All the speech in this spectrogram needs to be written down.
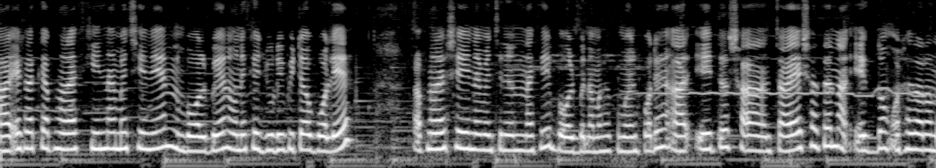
আর এটাকে আপনারা কী নামে চিনেন বলবেন, অনেকে জুড়ি পিঠাও বলে। আপনারা সেই নামে চিনেন নাকি বলবেন আমাকে কমেন্ট করে। আর এইটা চায়ের সাথে না একদম অসাধারণ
